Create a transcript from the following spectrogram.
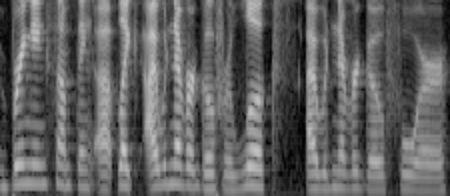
bringing something up like I would never go for looks. I would never go for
